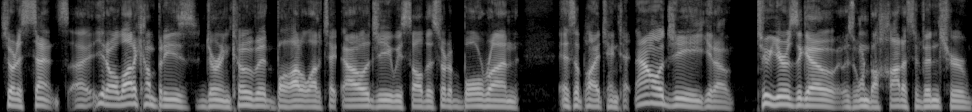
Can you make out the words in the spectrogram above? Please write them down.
sort of sense. Uh, you know, a lot of companies during COVID bought a lot of technology. We saw this sort of bull run in supply chain technology. You know, two years ago, it was one of the hottest venture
